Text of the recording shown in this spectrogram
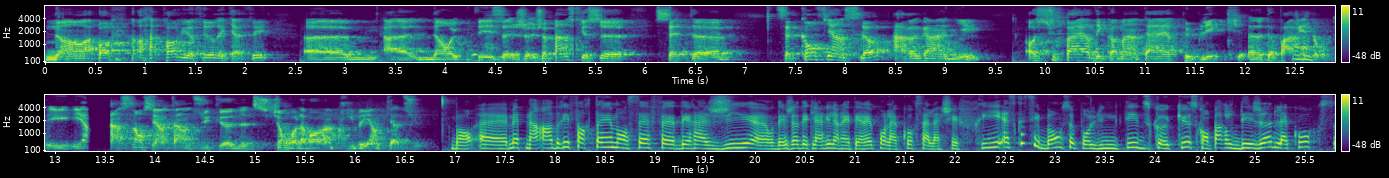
Non, à part, à part lui offrir le café, euh, euh, non, écoutez, je, je, pense que ce, cette, euh, cette confiance-là à regagner a souffert des commentaires publics euh, de part et Mhm. d'autre. Et, et en ce sens-là, on s'est entendu que notre discussion, on va l'avoir en privé entre quatre yeux. Bon, euh, maintenant, André Fortin, Monsef Déragi euh, ont déjà déclaré leur intérêt pour la course à la chefferie. Est-ce que c'est bon, ça, pour l'unité du caucus, qu'on parle déjà de la course?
